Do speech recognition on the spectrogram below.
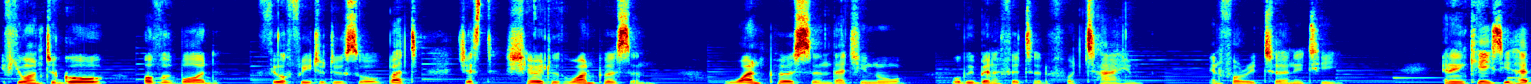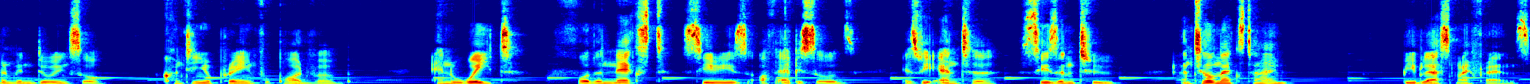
If you want to go overboard, feel free to do so, but just share it with one person. One person that you know will be benefited for time and for eternity. And in case you hadn't been doing so, continue praying for Podverb and wait for the next series of episodes as we enter season two. Until next time, be blessed, my friends.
